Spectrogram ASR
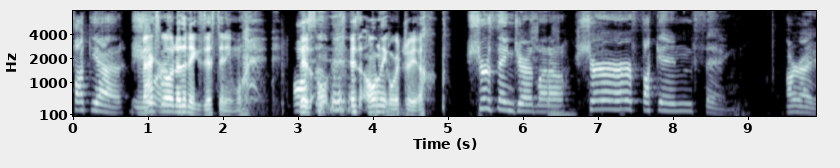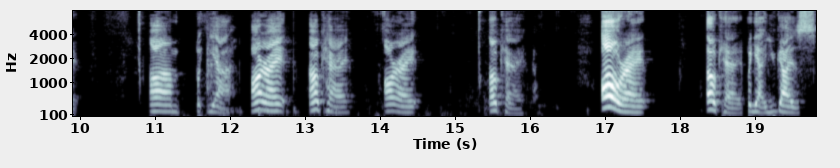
Fuck yeah. Sure. Maxwell doesn't exist anymore. There's, o- there's only Orodriel. Sure thing, Jared Leto. Sure fucking thing. All right. Um, but yeah. All right. Okay. All right. Okay. All right. Okay. But yeah, you guys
